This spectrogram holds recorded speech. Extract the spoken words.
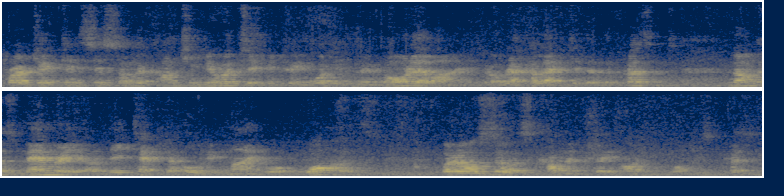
project insists on the continuity between what is memorialized or recollected of the present, not as memory or the attempt to hold in mind what was, but also as commentary on what is present.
